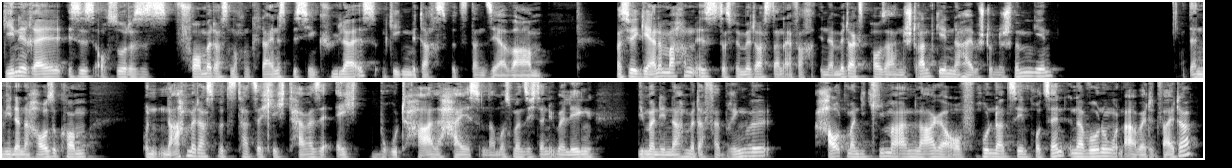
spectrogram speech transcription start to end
Generell ist es auch so, dass es vormittags noch ein kleines bisschen kühler ist und gegen mittags wird es dann sehr warm. Was wir gerne machen, ist, dass wir mittags dann einfach in der Mittagspause an den Strand gehen, eine halbe Stunde schwimmen gehen, dann wieder nach Hause kommen und nachmittags wird es tatsächlich teilweise echt brutal heiß und da muss man sich dann überlegen, wie man den Nachmittag verbringen will. Haut man die Klimaanlage auf 110 Prozent in der Wohnung und arbeitet weiter?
